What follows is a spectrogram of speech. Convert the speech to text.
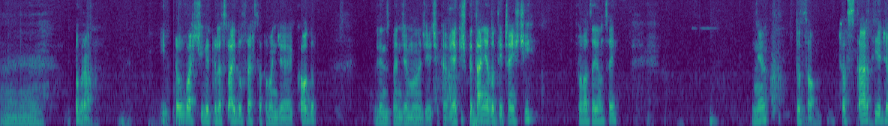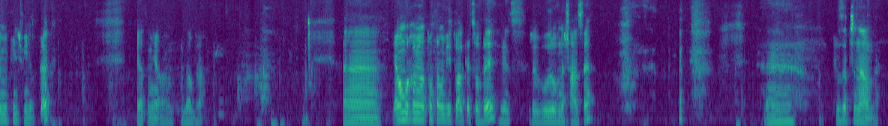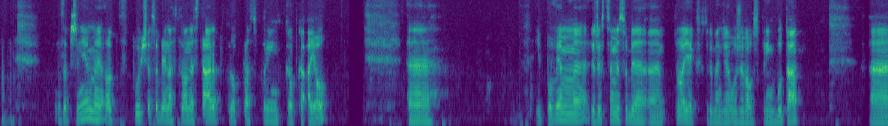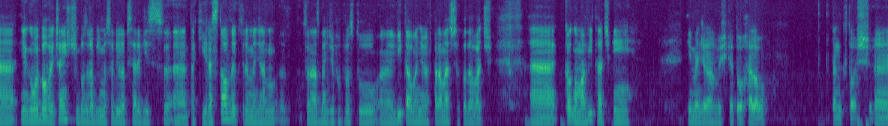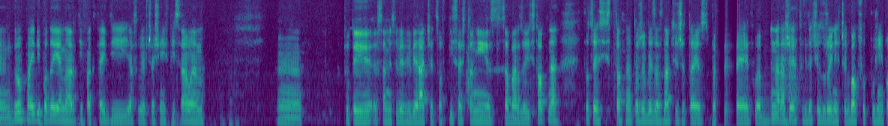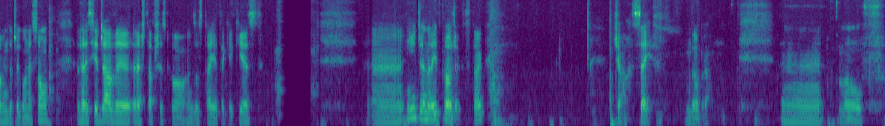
Yy, Dobra. I to właściwie tyle slajdów, reszta to będzie kod, więc będzie, mam nadzieję, ciekawie. Jakieś pytania do tej części wprowadzającej? Nie? To co? Czas start, jedziemy 5 minut, tak? Ja to miałem, dobra. Eee, Ja mam uruchomioną tą samą wirtualkę co wy, więc żeby były równe szanse. Eee, To zaczynamy. Zaczniemy od pójścia sobie na stronę start.spring.io e, i powiemy, że chcemy sobie e, projekt, który będzie używał Spring Boota, e, jego webowej części, bo zrobimy sobie web serwis e, taki restowy, który będzie nam, który nas będzie po prostu witał, będziemy w parametrze podawać kogo ma witać i, i będzie nam wyświetlał hello ten ktoś. Group ID podajemy, Artifact ID, ja sobie wcześniej wpisałem. E, Tutaj sami sobie wybieracie, co wpisać, to nie jest za bardzo istotne. To, co jest istotne, to żeby zaznaczyć, że to jest projekt web. Na razie tu widać jest dużo innych checkboxów, później powiem, do czego one są. Wersje Java, reszta wszystko zostaje tak, jak jest. E, I generate project, tak? Ciach, save. Dobra. E, Move.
